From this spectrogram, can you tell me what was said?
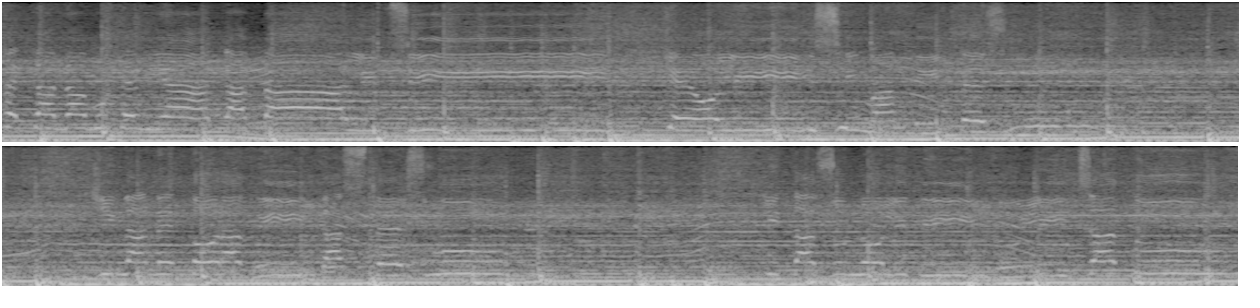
Δεν κάνα μου ούτε μια κατάληψη. Και όλοι οι συμμαθητές μου. Γίνανε τώρα δικαστές μου. Κοιτάζουν όλη τη δουλίτσα τους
